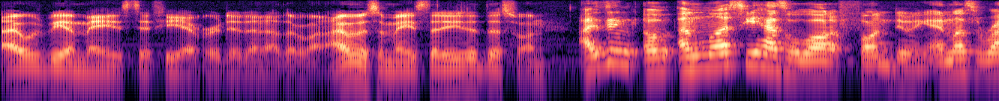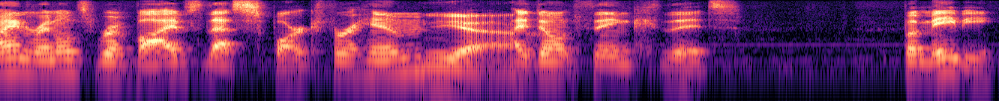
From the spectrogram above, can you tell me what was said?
I would be amazed if he ever did another one. I was amazed that he did this one. I think oh, unless he has a lot of fun doing it, unless Ryan Reynolds revives that spark for him, Yeah. I don't think that. But maybe,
